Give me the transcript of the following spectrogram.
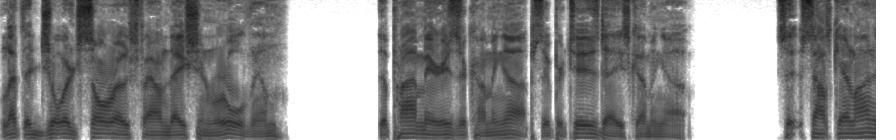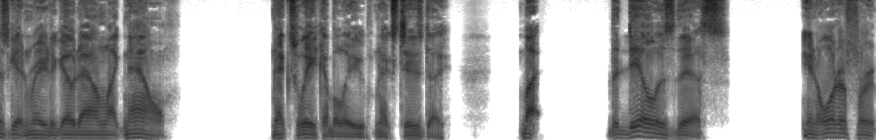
let the George Soros Foundation rule them. The primaries are coming up. Super Tuesday's coming up. So South Carolina's getting ready to go down like now. Next week, I believe, next Tuesday. But the deal is this. In order for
